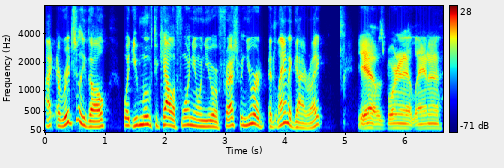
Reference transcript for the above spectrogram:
I originally though, what you moved to California when you were a freshman. You were Atlanta guy, right? Yeah, I was born in Atlanta.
